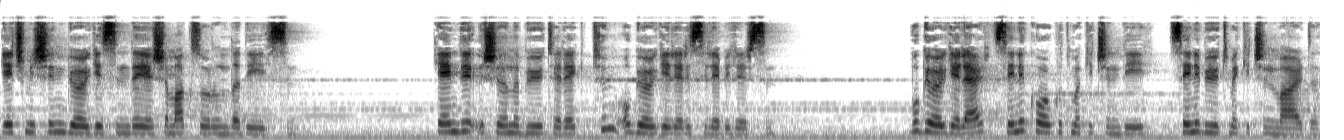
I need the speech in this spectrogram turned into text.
Geçmişin gölgesinde yaşamak zorunda değilsin. Kendi ışığını büyüterek tüm o gölgeleri silebilirsin. Bu gölgeler seni korkutmak için değil, seni büyütmek için vardı.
